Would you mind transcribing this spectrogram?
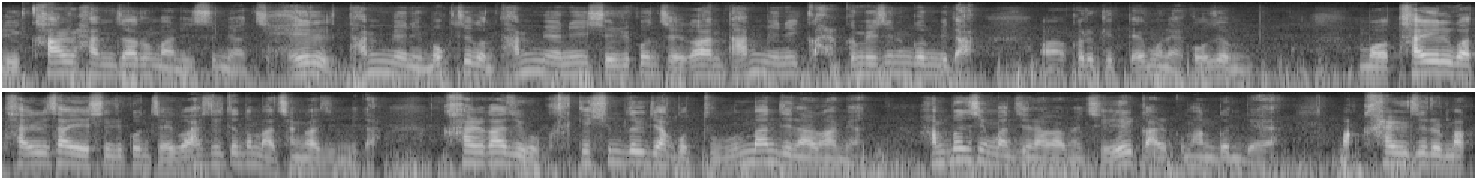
이 칼 한 자루만 있으면 제일 단면이 목적은 단면이 실리콘 제거한 단면이 깔끔해지는 겁니다. 아, 그렇기 때문에 그점 뭐 타일과 타일 사이에 실리콘 제거하실 때도 마찬가지입니다. 칼 가지고 그렇게 힘들지 않고 두 번만 지나가면 한 번씩만 지나가면 제일 깔끔한 건데 막 칼질을 막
